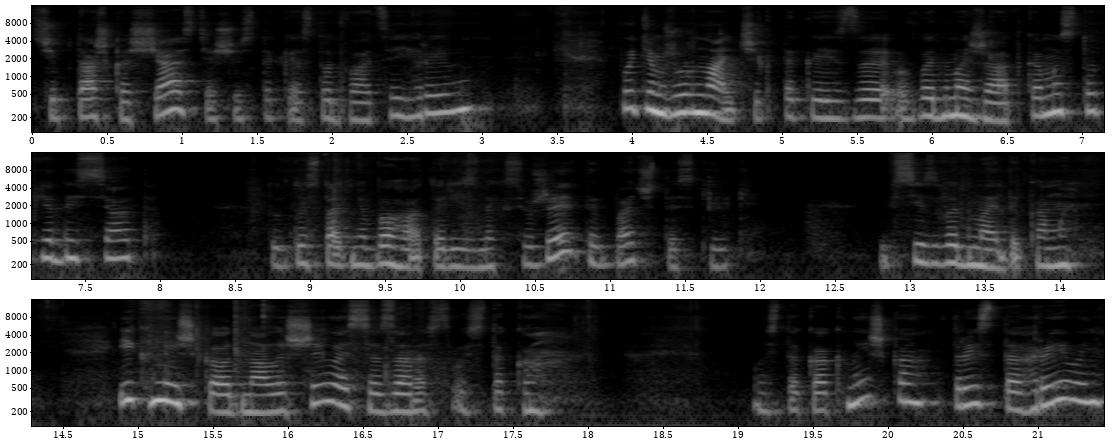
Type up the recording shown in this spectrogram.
чи пташка щастя, щось таке 120 гривень. Потім журнальчик такий з ведмежатками 150. Тут достатньо багато різних сюжетів, бачите, скільки. І всі з ведмедиками. І книжка одна лишилася. Зараз ось така. Ось така книжка 300 гривень.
